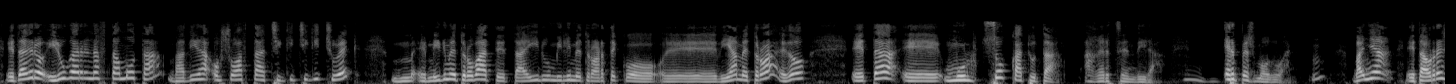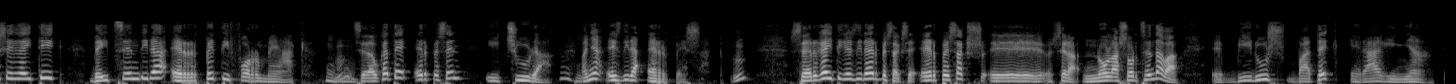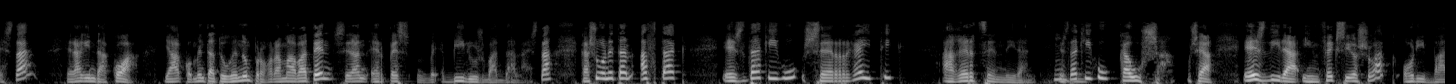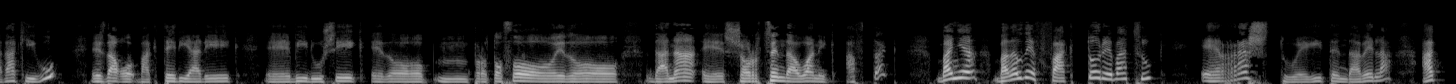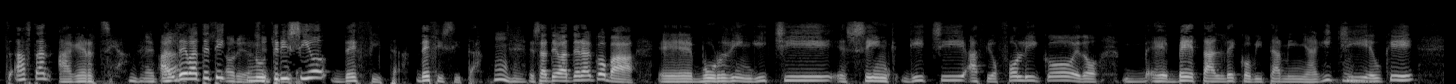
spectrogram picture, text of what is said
Eta gero, hirugarren afta mota, badira oso afta txiki txikitsuek, m- e, milimetro bat eta hiru milimetro arteko e, diametroa, edo, eta e, multzokatuta agertzen dira. Mhm. Herpes moduan. hm? Baina, eta horrezegaitik, deitzen dira erpetiformeak. Mm Ze daukate, herpesen itxura. Baina ez dira herpesak. Mm? Zergaitik ez dira herpesak, ze herpesak e, zera, nola sortzen da ba, e, virus batek eragina, ez da? Eragindakoa. Ja, komentatu gendun programa baten, zeran herpes virus bat dala, ez da? Kasu honetan, aftak ez dakigu zergaitik agertzen diran. Ez dakigu kausa. Osea, ez dira infekziosoak, hori badakigu, ez dago bakteriarik, e, virusik, edo mm, protozo, edo dana e, sortzen dauanik aftak, baina badaude faktore batzuk errastu egiten dabela aftan agertzea. Eta, Alde batetik nutrizio defita, defizita. Esate baterako, ba, e, burdin gitxi, e, zink gitxi, azio foliko, edo e, B taldeko vitamina gitxi, euki,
